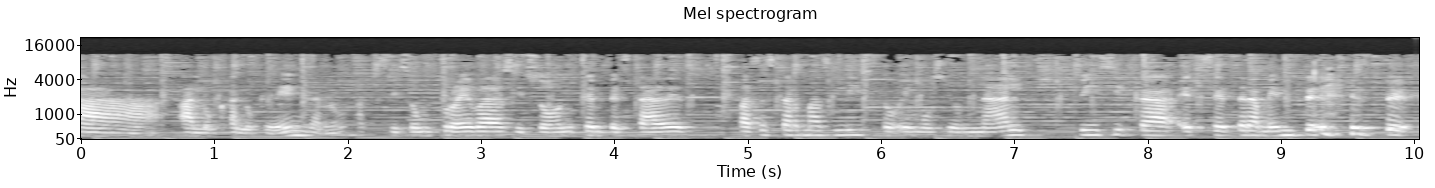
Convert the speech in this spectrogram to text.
a, lo, a lo que venga, ¿no? Si son pruebas, si son tempestades, vas a estar más listo emocional, física, etcétera, mente, este,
